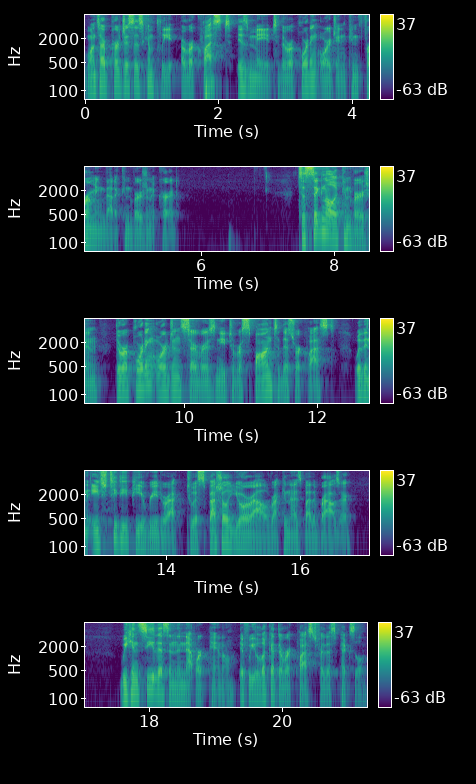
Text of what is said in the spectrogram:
once our purchase is complete, a request is made to the reporting origin confirming that a conversion occurred. To signal a conversion, the reporting origin servers need to respond to this request with an HTTP redirect to a special URL recognized by the browser. We can see this in the network panel if we look at the request for this pixel.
